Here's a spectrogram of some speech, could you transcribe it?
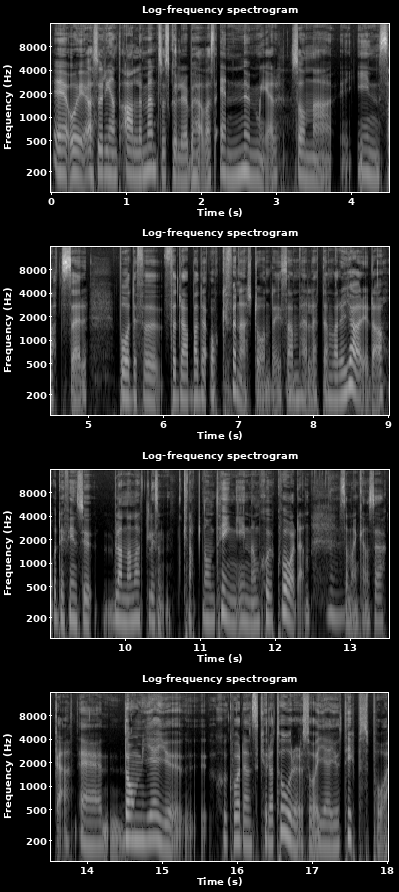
Eh, och alltså rent allmänt så skulle det behövas ännu mer sådana insatser både för, för drabbade och för närstående i samhället än vad det gör idag. Och det finns ju bland annat liksom knappt någonting inom sjukvården Mm. som man kan söka. Eh, de ger ju, sjukvårdens kuratorer så ger ju tips på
